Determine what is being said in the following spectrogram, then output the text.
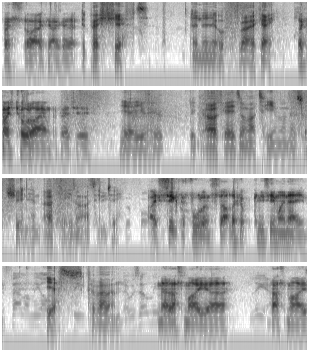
Press. Alright, okay, I get it. press shift, and then it'll. Right. Okay. Look how much taller I am compared to you. Yeah, you're, you're big. Oh, okay, he's on our team. I'm gonna stop shooting him. Okay, he's on our team too. I seek the fallen star. Look up. Can you see my name? Yes, Cavalan. No, that's my. uh That's my. Uh,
